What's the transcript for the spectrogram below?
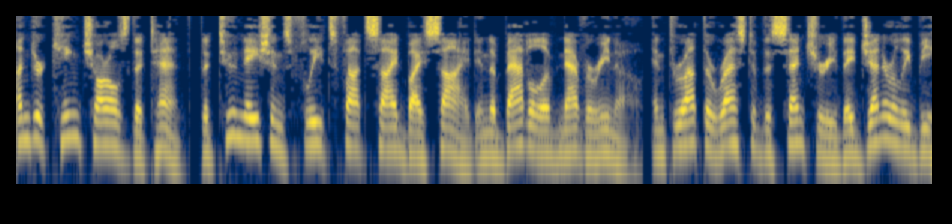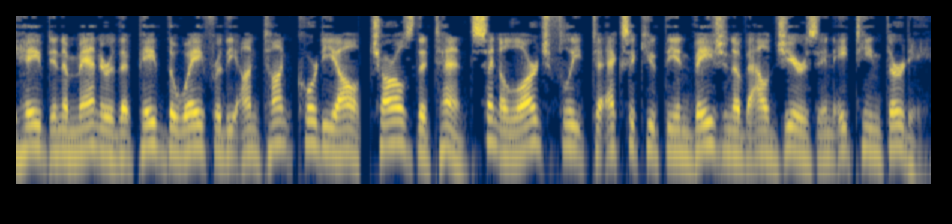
Under King Charles X, the two nations' fleets fought side by side in the Battle of Navarino, and throughout the rest of the century they generally behaved in a manner that paved the way for the Entente Cordiale. Charles X sent a large fleet to execute the invasion of Algiers in 1830.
